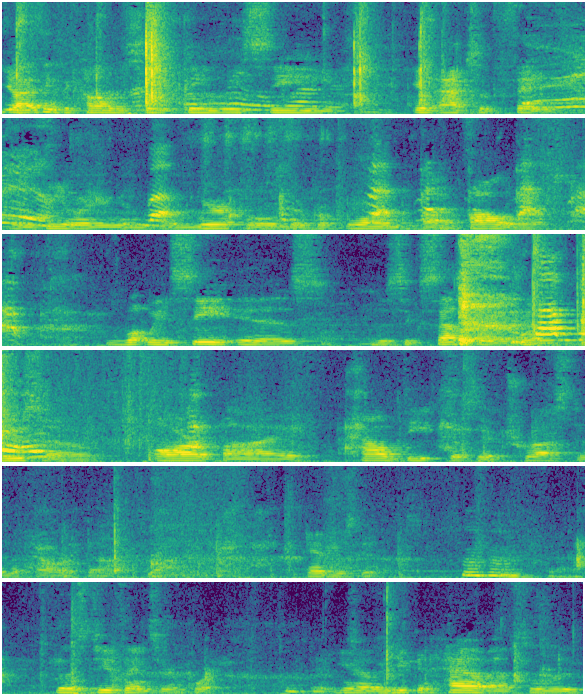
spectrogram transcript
Yeah, I think the common theme we see in acts of faith and healing and, and miracles that are performed by followers, what we see is the successful attempt to do so are by how deep does their trust in the power of God and His goodness. Those two things are important. You know, you can have absolute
